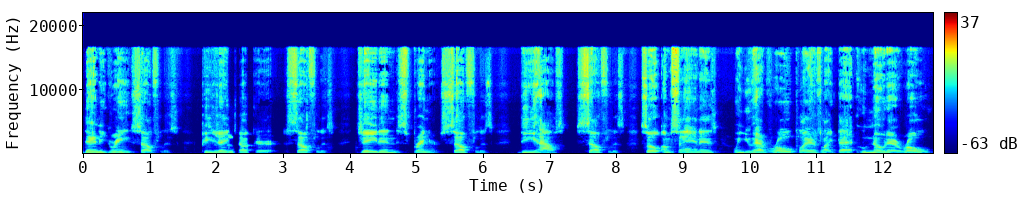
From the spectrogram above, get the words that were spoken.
Danny Green, selfless. PJ Mhm. Tucker, selfless. Jaden Springer, selfless. D House, selfless. So I'm saying is when you have role players like that who know their role,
